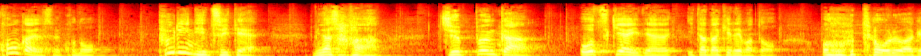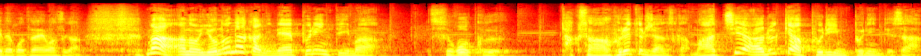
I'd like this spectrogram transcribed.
今回ですねこのプリンについて皆様10分間お付き合いいただければと思っておるわけでございますがまああの世の中にねプリンって今すごくたくさん溢れてるじゃないですか。街歩きゃプリンプリンってさ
